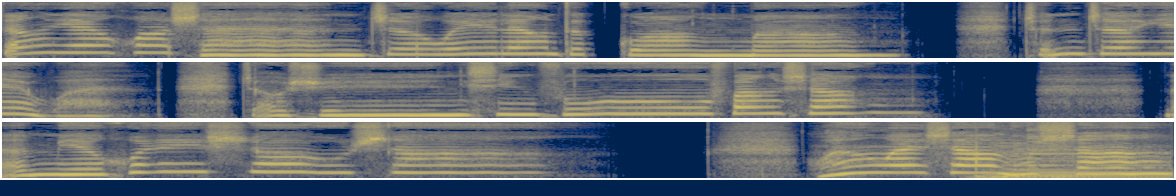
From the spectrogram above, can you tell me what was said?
像烟花闪着微亮的光芒。趁着夜晚，找寻幸福方向，难免会受伤。弯弯小路上，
